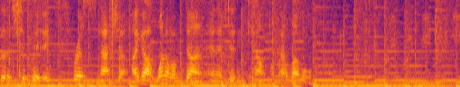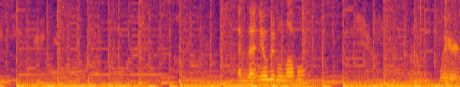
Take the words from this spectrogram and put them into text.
the Ship It Express snapshot. I got one of them done, and it didn't count for my level. And then you'll get a level? Hmm, weird.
